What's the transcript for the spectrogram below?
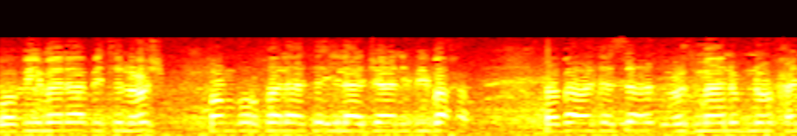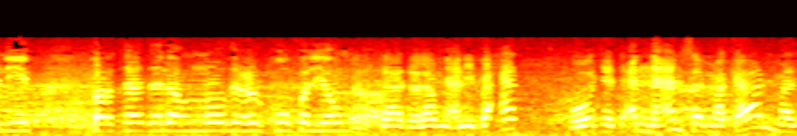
وفي منابت العشب. فانظر فلا إلى جانب بحر. فبعث سعد عثمان بن حنيف فارتاد لهم موضع الكوفة اليوم. ارتاد لهم يعني بحث ووجد أن أنسب مكان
